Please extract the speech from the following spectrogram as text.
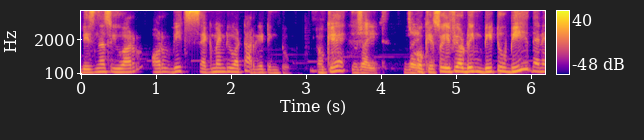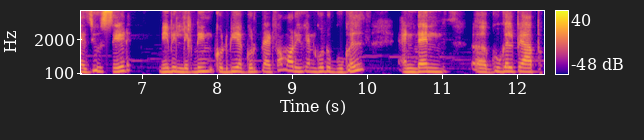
business you are or which segment you are targeting to okay right right okay so if you are doing b2b then as you said maybe linkedin could be a good platform or you can go to google and then uh, google पे आप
